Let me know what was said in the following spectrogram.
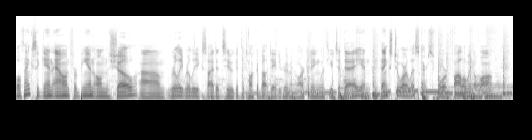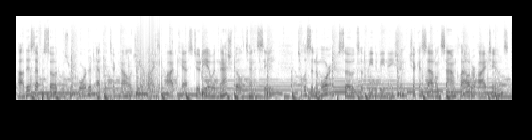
Well, thanks again, Allen, for being on the show. Um, really, really excited to get to talk about data driven marketing with you today. And, and, thanks to our listeners for following along. Uh, this episode was recorded at the Technology Advice Podcast Studio in Nashville, Tennessee. To listen to more episodes of B2B Nation, check us out on SoundCloud or iTunes.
